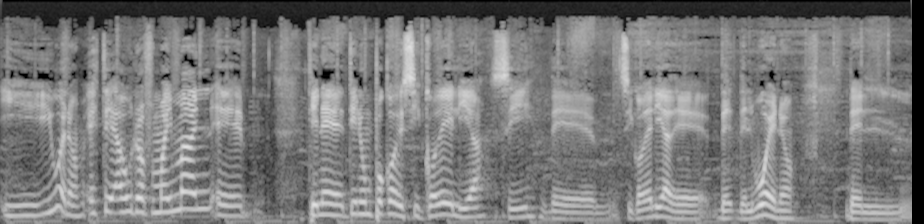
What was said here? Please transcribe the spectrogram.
Y, bueno, este Out of My Mind eh, tiene, tiene un poco de psicodelia, ¿sí? De psicodelia de, del bueno, del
